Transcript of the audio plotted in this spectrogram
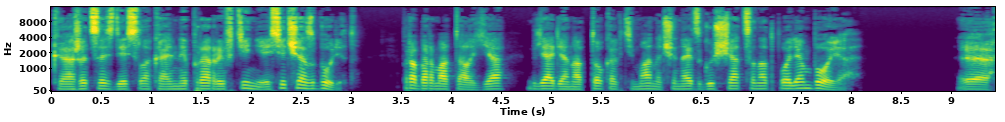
«Кажется, здесь локальный прорыв теней сейчас будет», – пробормотал я, глядя на то, как тьма начинает сгущаться над полем боя. «Эх,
